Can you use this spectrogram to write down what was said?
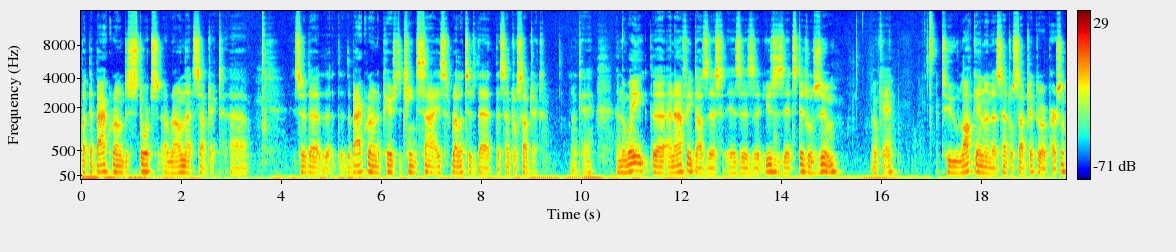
but the background distorts around that subject. Uh, so the, the, the background appears to change size relative to the, the central subject. Okay, and the way the Anafi does this is, is it uses its digital zoom, okay, to lock in on a central subject or a person,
